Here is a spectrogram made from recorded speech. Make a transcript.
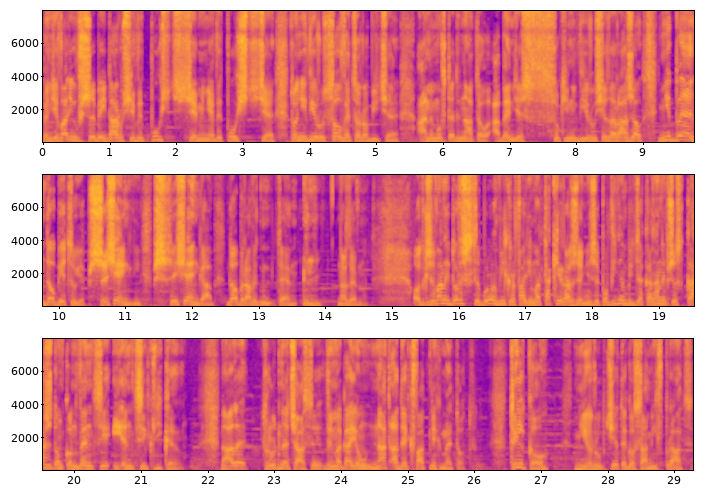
będzie walił w szyby i darł się, wypuśćcie mnie, wypuśćcie, to nie wirusowe, co robicie. A my mu wtedy na to, a będziesz sukin wirusie zarażał? Nie będę, obiecuję. Przysięgnij, przysięgam. Dobra, wy, ten... na zewnątrz. Odgrzewany dorsz z cebulą w mikrofali ma takie rażenie, że powinien być zakazany przez każdą konwencję i encyklikę. No ale trudne czasy wymagają nadadekwatnych metod. Tylko nie róbcie tego sami w pracy.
